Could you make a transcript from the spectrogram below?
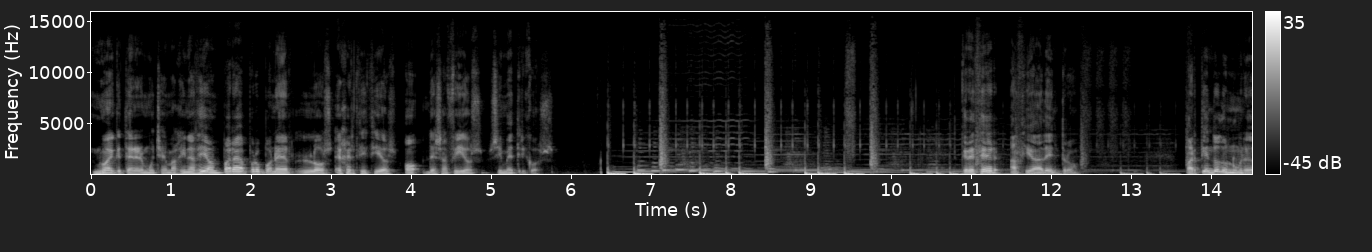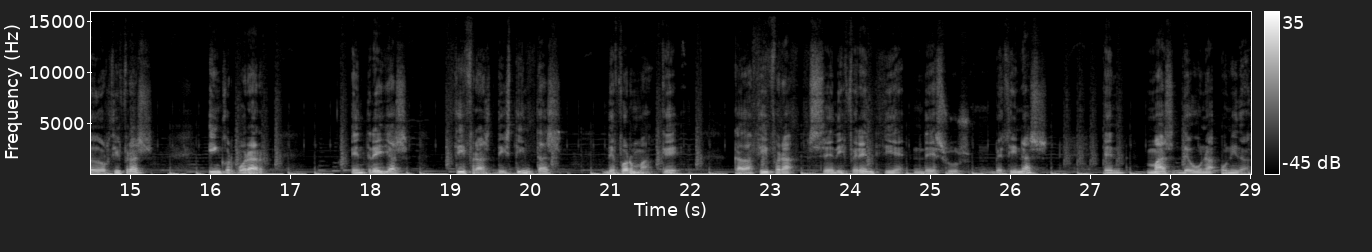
No hay que tener mucha imaginación para proponer los ejercicios o desafíos simétricos. Crecer hacia adentro. Partiendo de un número de dos cifras, incorporar entre ellas cifras distintas de forma que cada cifra se diferencie de sus vecinas en más de una unidad.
